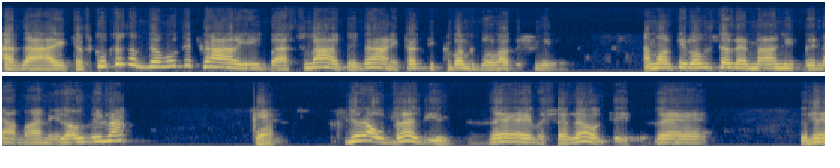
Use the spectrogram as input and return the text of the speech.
אז ההתעסקות הזאת במוזיקה היא בעצמה, אתה יודע, הייתה תקווה גדולה בשבילי. אמרתי, לא משנה מה אני מבינה, מה אני לא מבינה. כן. זה עובד לי, זה משנה אותי, זה, זה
